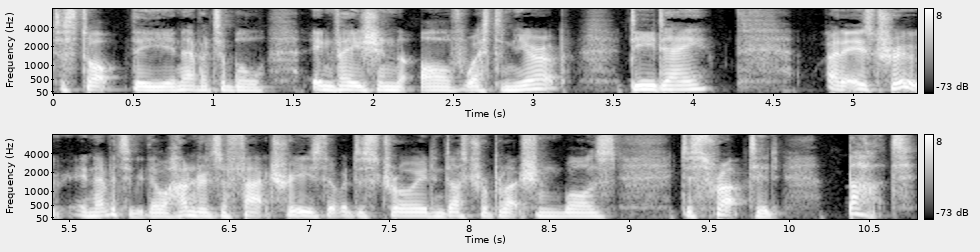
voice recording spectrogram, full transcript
to stop the inevitable invasion of Western Europe, D Day. And it is true, inevitably. There were hundreds of factories that were destroyed, industrial production was disrupted. But,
